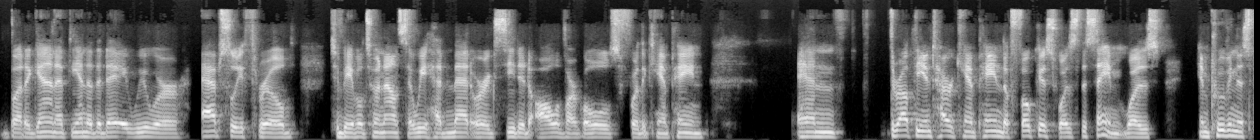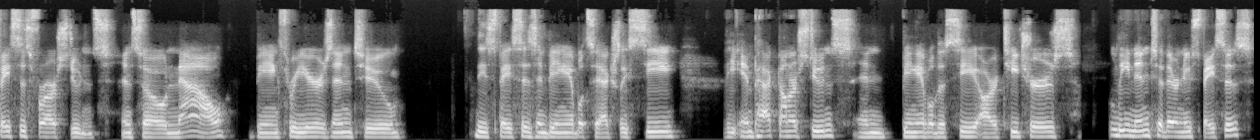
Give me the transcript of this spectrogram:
But again, at the end of the day, we were absolutely thrilled to be able to announce that we had met or exceeded all of our goals for the campaign. And throughout the entire campaign, the focus was the same, was improving the spaces for our students. And so now, being three years into these spaces and being able to actually see the impact on our students and being able to see our teachers lean into their new spaces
